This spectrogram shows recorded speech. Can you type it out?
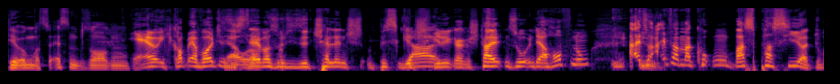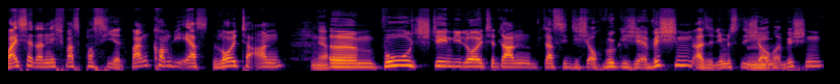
dir irgendwas zu essen besorgen. Ja, ich glaube, er wollte Ja, sich selber so diese Challenge ein bisschen Ja. schwieriger gestalten, so in der Hoffnung. Also einfach mal gucken, was passiert. Du weißt ja dann nicht, was passiert. Wann kommen die ersten Leute an? Ja, Ähm, wo stehen die Leute dann, dass sie dich auch wirklich erwischen? Also die müssen dich ja Mhm. auch erwischen.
